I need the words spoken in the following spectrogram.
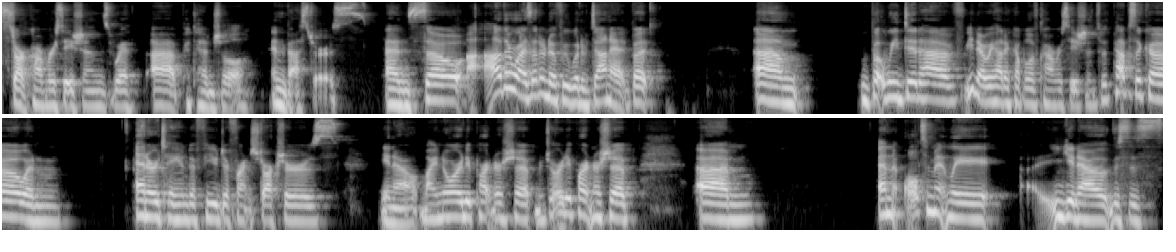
start conversations with uh, potential investors. And so otherwise, I don't know if we would have done it, but um, but we did have, you know, we had a couple of conversations with PepsiCo and entertained a few different structures, you know, minority partnership, majority partnership. Um, and ultimately, you know, this is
